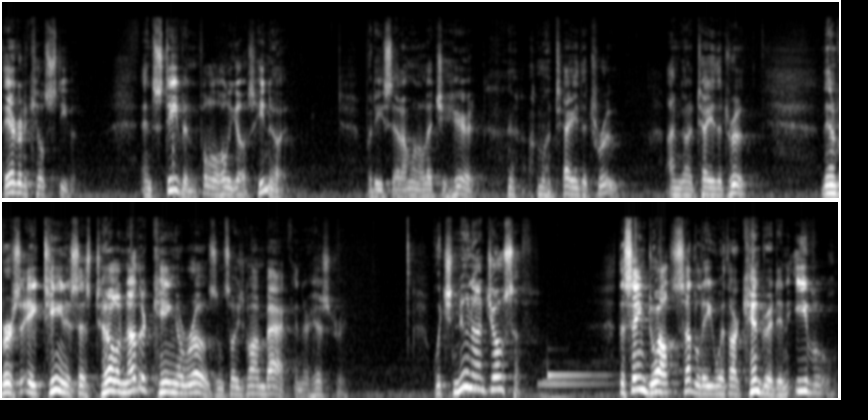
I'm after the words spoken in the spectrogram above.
They are going to kill Stephen. And Stephen, full of the Holy Ghost, he knew it. But he said, I'm going to let you hear it. I'm going to tell you the truth. I'm going to tell you the truth. Then verse 18 it says, Till another king arose. And so he's gone back in their history, which knew not Joseph. The same dwelt subtly with our kindred in evil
